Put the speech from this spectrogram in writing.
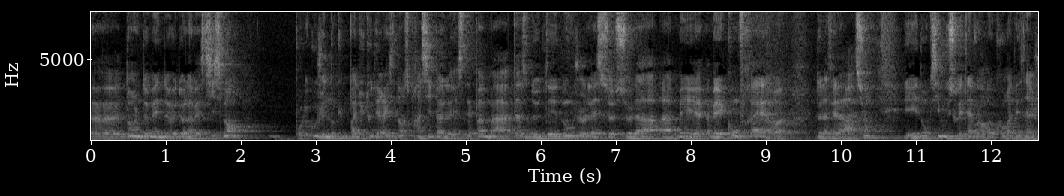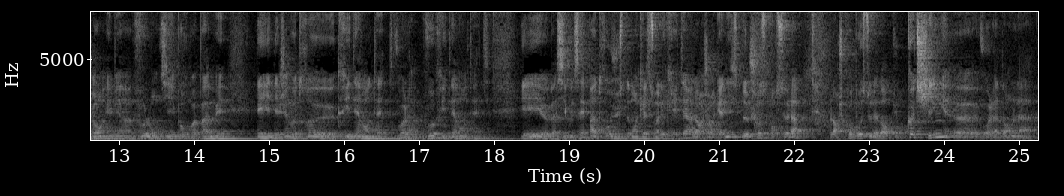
euh, dans le domaine de l'investissement. Pour le coup, je ne m'occupe pas du tout des résidences principales et ce n'est pas ma tasse de thé, donc je laisse cela à mes, mes, confrères de la fédération. Et donc, si vous souhaitez avoir recours à des agents, eh bien, volontiers, pourquoi pas, mais ayez déjà votre critère en tête. Voilà, vos critères en tête. Et euh, bah, si vous ne savez pas trop justement quels sont les critères, alors j'organise deux choses pour cela. Alors je propose tout d'abord du coaching. Euh, voilà, dans la,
